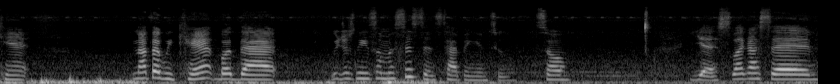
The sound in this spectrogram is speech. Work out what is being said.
can't, not that we can't, but that we just need some assistance tapping into. So, yes, like I said,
